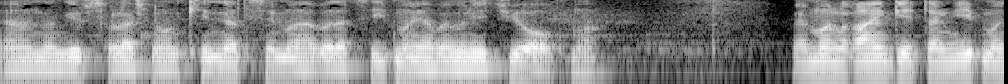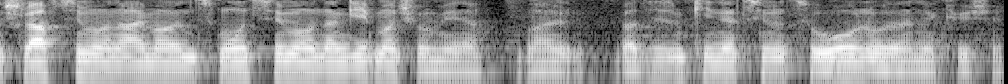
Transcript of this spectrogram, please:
Ja, und dann gibt es vielleicht noch ein Kinderzimmer, aber das sieht man ja, wenn man die Tür aufmacht. Wenn man reingeht, dann geht man ins Schlafzimmer und einmal ins Wohnzimmer und dann geht man schon wieder. Weil was ist im Kinderzimmer zu holen oder in der Küche?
